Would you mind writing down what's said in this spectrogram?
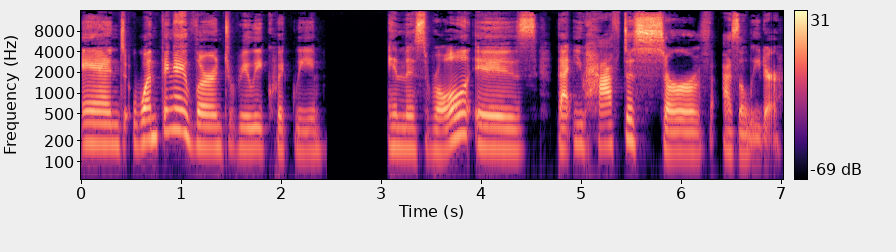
And one thing I learned really quickly in this role is that you have to serve as a leader.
